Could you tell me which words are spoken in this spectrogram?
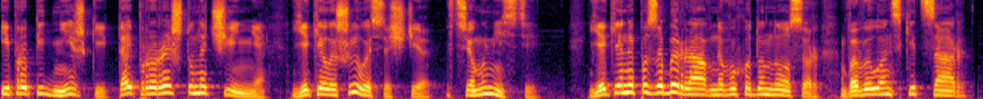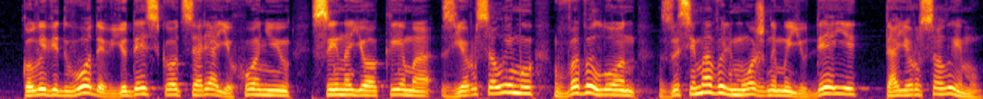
і про підніжки, та й про решту начиння, яке лишилося ще в цьому місці, яке не позабирав на вуходоносор Вавилонський цар, коли відводив юдейського царя Єхонію, сина Йоакима з Єрусалиму в Вавилон з усіма вельможними юдеї та Єрусалиму.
